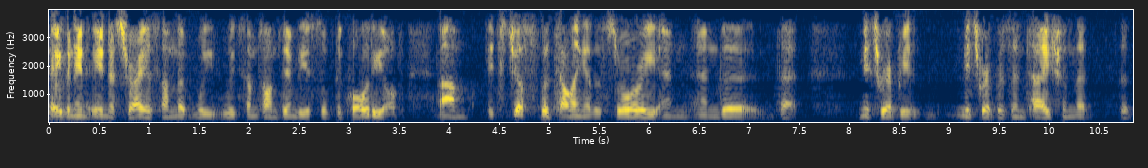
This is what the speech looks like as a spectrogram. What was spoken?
Even in, in Australia, some that we, we're sometimes envious of the quality of. Um, it's just the telling of the story and, and the, that misrepre- misrepresentation that, that,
